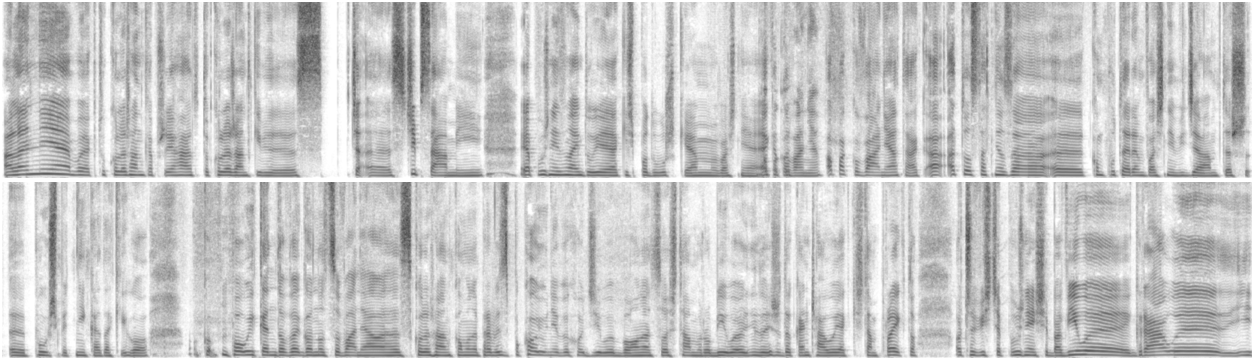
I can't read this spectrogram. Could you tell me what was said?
ale nie, bo jak tu koleżanka przyjechała, to, to koleżanki e, z e, z chipsami. Ja później znajduję jakieś pod łóżkiem właśnie... Opakowania. To, opakowania, tak. A, a to ostatnio za e, komputerem właśnie widziałam też e, pół śmietnika takiego ko, poweekendowego nocowania z koleżanką. One prawie z pokoju nie wychodziły, bo one coś tam robiły, nie dość, że dokańczały jakiś tam projekt, to oczywiście później się bawiły, grały i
